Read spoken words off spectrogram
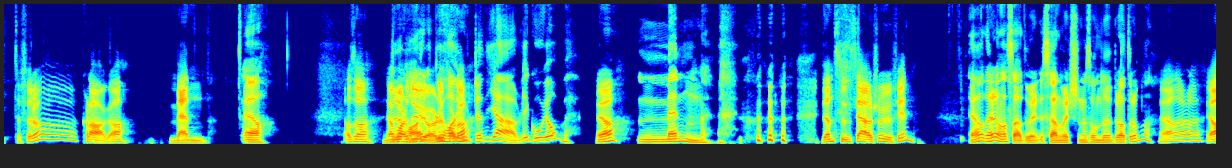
ikke for å klage, men Ja. Altså, ja, du hva er det har, du gjør det for, da? gjort en jævlig god jobb, Ja, men Den syns jeg er så ufin. Ja, det er denne sandwich- sandwichen som du prater om, da. Ja, det er det. Ja,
